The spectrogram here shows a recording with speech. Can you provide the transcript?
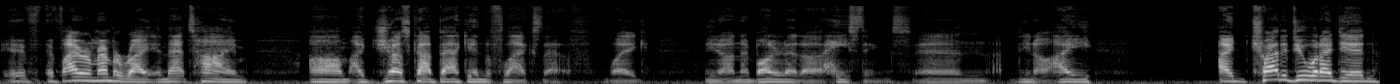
if if I remember right in that time um, I just got back into Flagstaff. Like you know and I bought it at uh, Hastings. And you know I I tried to do what I did,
